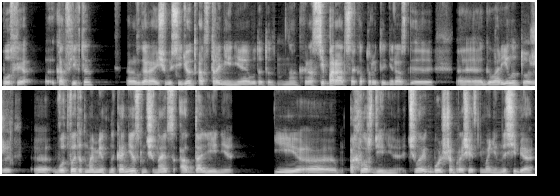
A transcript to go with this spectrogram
после конфликта разгорающегося идет отстранение, вот это как раз сепарация, о которой ты не раз говорила тоже. Вот в этот момент, наконец, начинается отдаление и э, охлаждение. Человек больше обращает внимание на себя,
